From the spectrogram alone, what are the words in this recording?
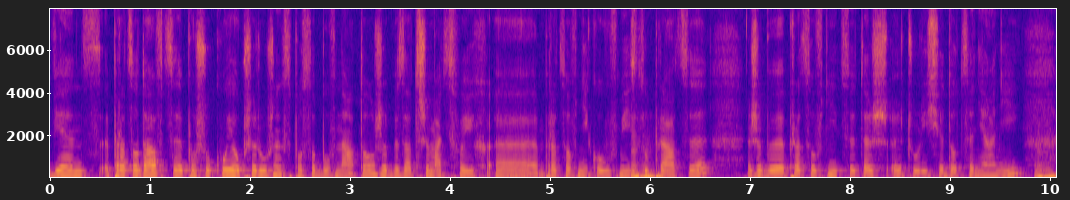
Więc pracodawcy poszukują przeróżnych sposobów na to, żeby zatrzymać swoich e, pracowników w miejscu Mhm. pracy, żeby pracownicy też e, czuli się doceniani. Mhm.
